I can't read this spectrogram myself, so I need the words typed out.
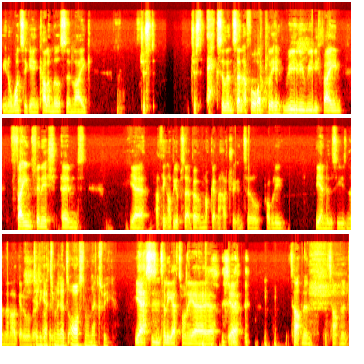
you know once again Callum Wilson like just just excellent centre forward play, really really fine fine finish, and yeah, I think I'll be upset about him not getting a hat trick until probably the end of the season, and then I'll get over Until it. he gets think. one against Arsenal next week. Yes, until he gets one. Yeah, yeah, yeah. it's happening. It's happening.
